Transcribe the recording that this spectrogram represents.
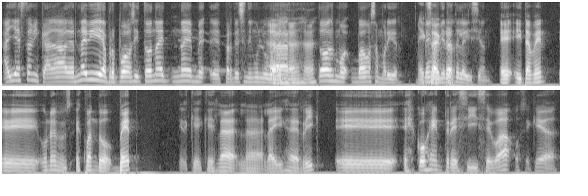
ahí está mi cadáver, nadie vive a propósito, nadie, nadie me- eh, pertenece a ningún lugar, Ajá, ajá. todos mo- vamos a morir. Venga a Exacto. mirar televisión. Eh, y también eh, uno mis- es cuando Beth, eh, que, que es la, la, la hija de Rick, eh, escoge entre si se va o se queda.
